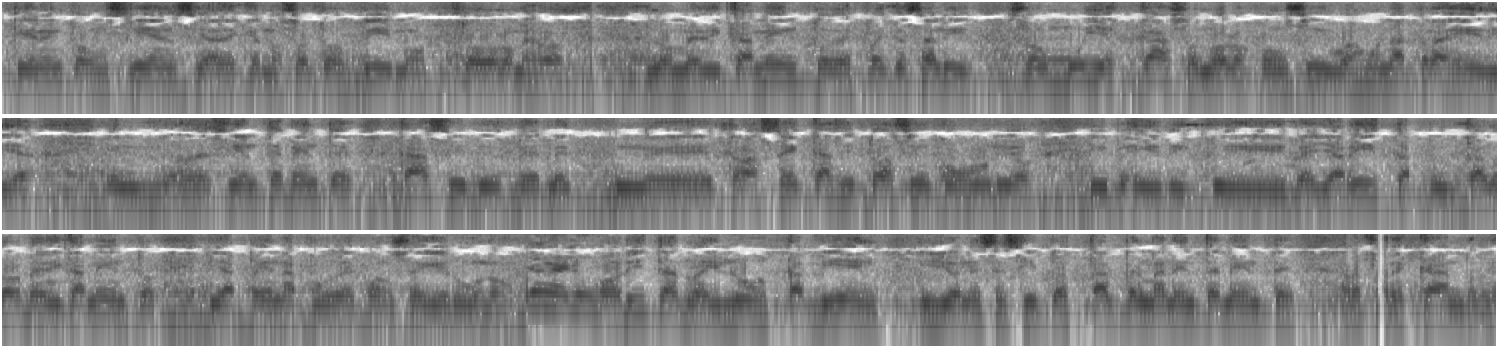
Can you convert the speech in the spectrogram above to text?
tienen conciencia de que nosotros dimos todo lo mejor. Los medicamentos después de salir son muy escasos, no los consigo, es una tragedia. En- recientemente casi me, me- me tracé casi todo a 5 julio y, y- y Bellavista buscando los medicamentos y apenas pude conseguir uno. Ahorita no hay luz también y yo necesito estar permanentemente refrescándome.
